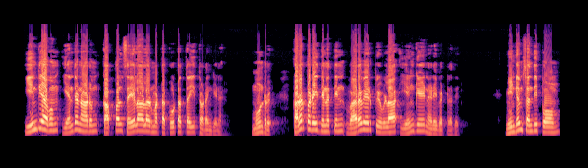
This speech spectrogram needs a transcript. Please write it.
இந்தியாவும் எந்த நாடும் கப்பல் செயலாளர் மட்ட கூட்டத்தை தொடங்கின? மூன்று கடற்படை தினத்தின் வரவேற்பு விழா எங்கே நடைபெற்றது? மீண்டும் சந்திப்போம்.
